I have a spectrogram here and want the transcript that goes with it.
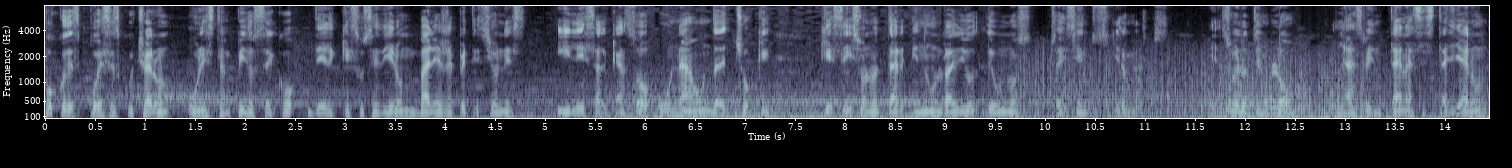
Poco después escucharon un estampido seco del que sucedieron varias repeticiones y les alcanzó una onda de choque que se hizo notar en un radio de unos 600 kilómetros. El suelo tembló, las ventanas estallaron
